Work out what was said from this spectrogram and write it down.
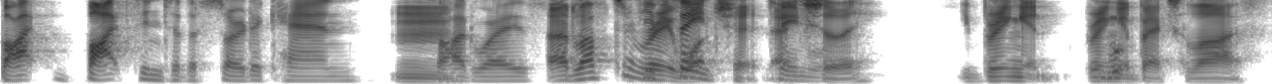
bite, bites into the soda can Mm. sideways. I'd love to If rewatch it. Teen Wolf. Actually, you bring it, bring it back to life.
